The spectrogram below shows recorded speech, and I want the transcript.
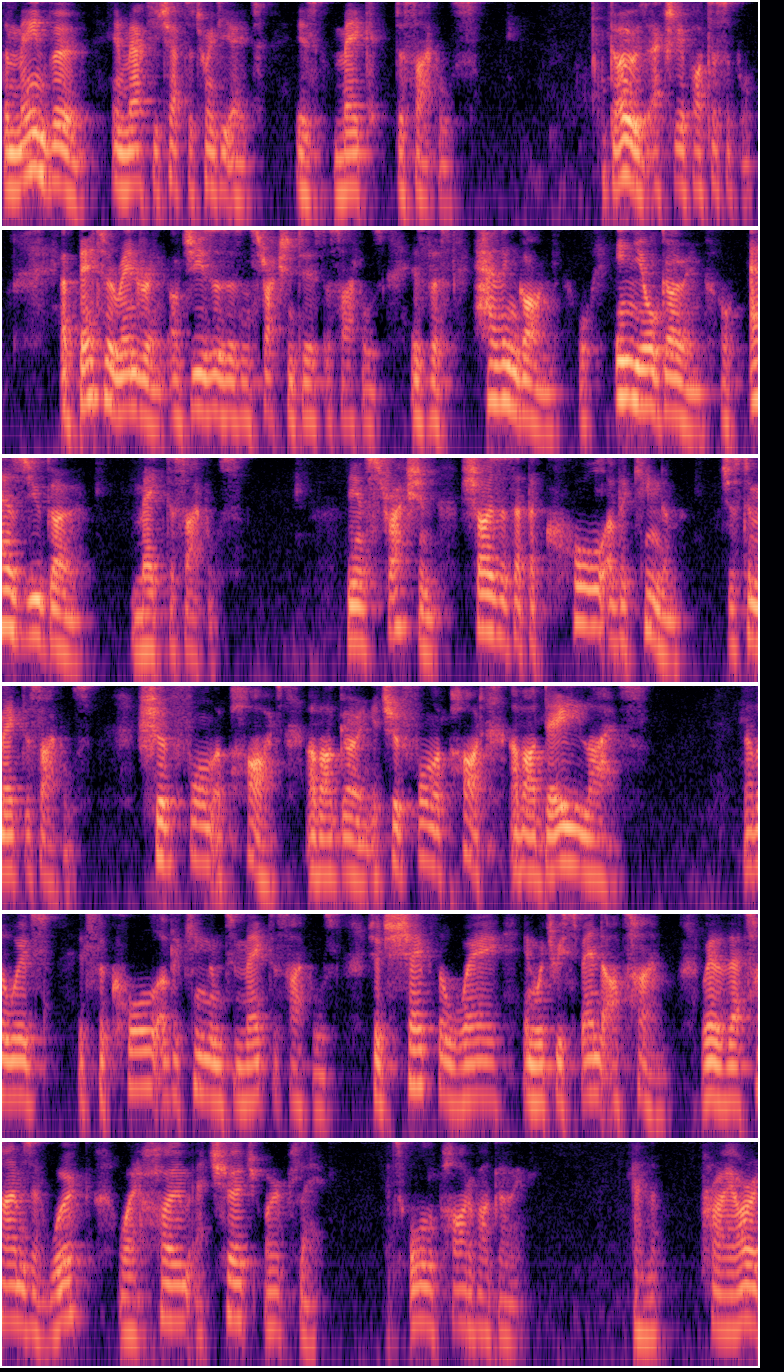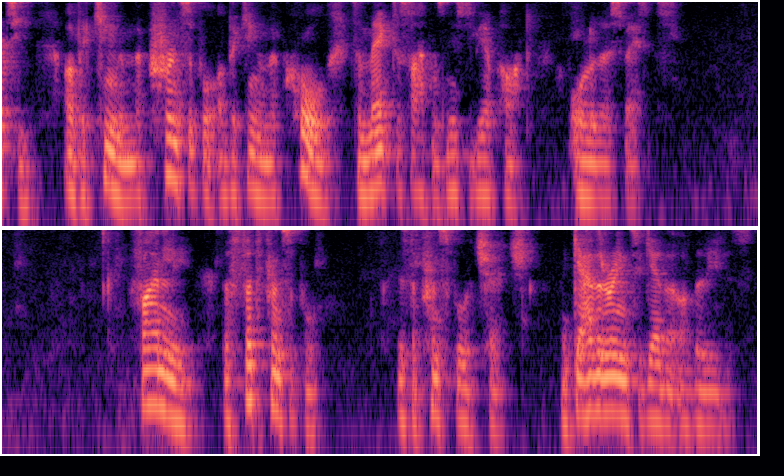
The main verb in Matthew chapter 28 is make disciples. Go is actually a participle. A better rendering of Jesus' instruction to his disciples is this having gone, or in your going, or as you go, make disciples. The instruction shows us that the call of the kingdom, which is to make disciples, should form a part of our going. It should form a part of our daily lives. In other words, it's the call of the kingdom to make disciples should shape the way in which we spend our time, whether that time is at work or at home, at church or at play. It's all a part of our going. And the priority of the kingdom, the principle of the kingdom, the call to make disciples needs to be a part of all of those spaces. Finally, the fifth principle is the principle of church, the gathering together of believers.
